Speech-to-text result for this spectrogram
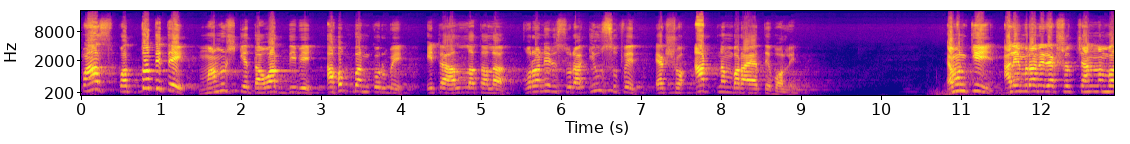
পাঁচ পদ্ধতিতে মানুষকে দাওয়াত দিবে, আহ্বান করবে। এটা আল্লাহ তালা কোরআনের সূরা ইউসুফের একশো আট নম্বর আয়াতে বলেন। এমনকি আল ইমরানের একশো চার নম্বর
